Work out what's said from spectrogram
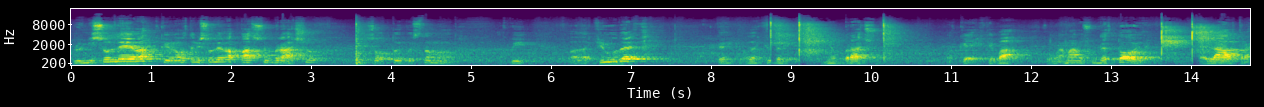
lui mi solleva che una volta mi solleva passo il braccio sotto in questo modo. Qui vado a chiudere ok? Vado a chiudere il mio braccio ok? Che va con una mano sul deltoide e l'altra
